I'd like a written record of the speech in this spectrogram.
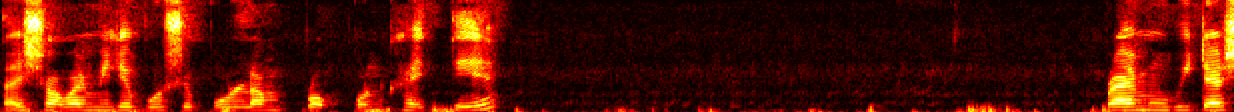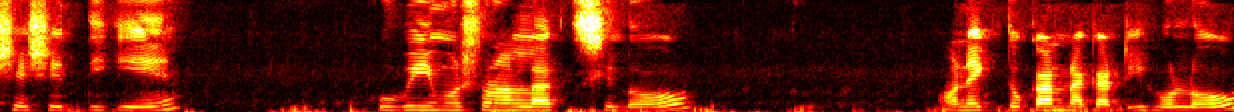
তাই সবাই মিলে বসে পড়লাম পপকর্ন খাইতে। প্রায় মুভিটা শেষের দিকে। খুবই ইমোশনাল লাগছিল। অনেক তো কান্নাকাটি হলো,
